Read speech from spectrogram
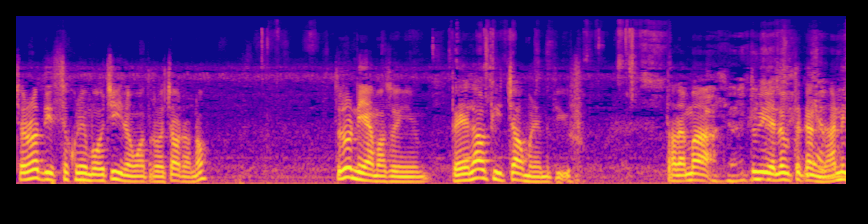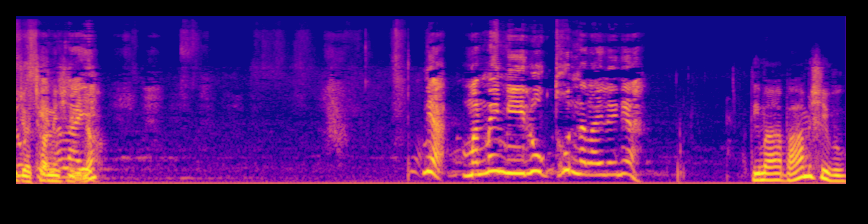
ကျွန်တော်တို့ဒီစကရင်ပေါ်ကြည့်နေတော့တော်တော်ကြောက်တာနော်သူတို့နေရာမှာဆိုရင်ဘယ်လောက်ထိကြောက်မလဲမသိဘူး ဒါပေမဲ့သူ့ရဲ့အလုပ်တက်က9နှစ်ကျော်6နှစ်ရှိပြီနော် ๆเนี่ย มันไม่มีลูกทุ่นอะไรเลยเนี่ย ဒီမှာဘာမှမရှိဘူး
